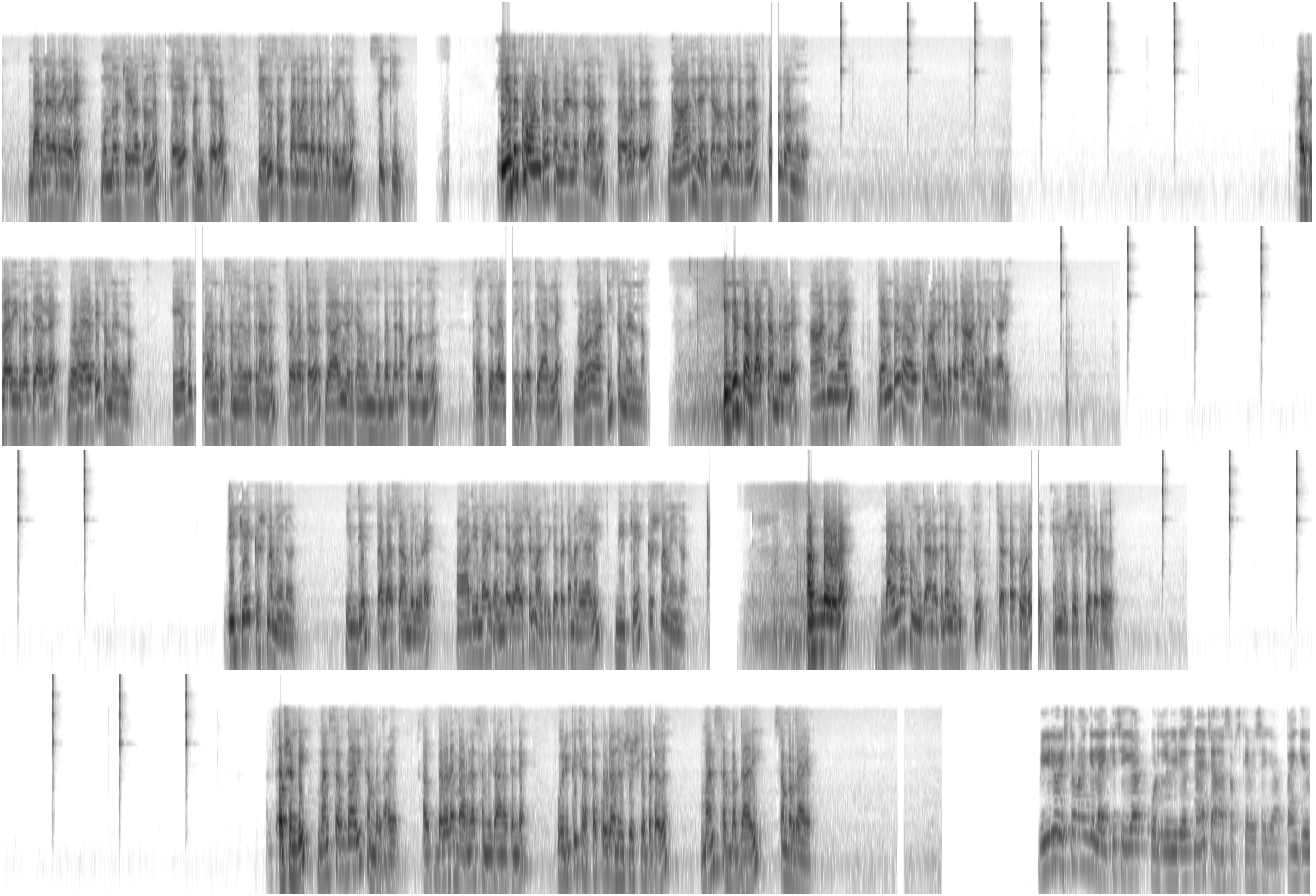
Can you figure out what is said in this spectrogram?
ഭരണഘടനയുടെ മുന്നൂറ്റി എഴുപത്തി ഒന്ന് എ എഫ് അനുച്ഛേദം ഏത് സംസ്ഥാനമായി ബന്ധപ്പെട്ടിരിക്കുന്നു? സിക്കിം ഏത് കോൺഗ്രസ് സമ്മേളനത്തിലാണ് പ്രവർത്തകർ ഖാദി ധരിക്കണമെന്ന് നിർബന്ധന കൊണ്ടുവന്നത്? ആയിരത്തി തൊള്ളായിരത്തി ഇരുപത്തി ആറിലെ ഗുവാഹട്ടി സമ്മേളനം. ഏത് കോൺഗ്രസ് സമ്മേളനത്തിലാണ് പ്രവർത്തകർ ഖാദി ധരിക്കണമെന്ന് നിബന്ധന കൊണ്ടുവന്നത്? ആയിരത്തി തൊള്ളായിരത്തി ഇരുപത്തി ആറിലെ ഗുവാഹട്ടി സമ്മേളനം. ഇന്ത്യൻ തമ്പാ സ്റ്റാമ്പിലൂടെ ആദ്യമായി രണ്ട് പ്രാവശ്യം ആദരിക്കപ്പെട്ട ആദ്യ മലയാളി. കെ കൃഷ്ണമേനോൻ ഇന്ത്യൻ തപാൽ സ്റ്റാമ്പിലൂടെ ആദ്യമായി രണ്ട് പ്രാവശ്യം ആദരിക്കപ്പെട്ട മലയാളി വി കെ കൃഷ്ണമേനോൻ അക്ബറുടെ ഭരണ സംവിധാനത്തിന്റെ ഉരുക്ക് ചട്ടക്കൂട് എന്ന് വിശേഷിക്കപ്പെട്ടത്. ഓപ്ഷൻ ബി മൻസബ്ദാരി സമ്പ്രദായം. അക്ബറുടെ ഭരണ സംവിധാനത്തിന്റെ ഉരുക്ക് ചട്ടക്കൂട് എന്ന് വിശേഷിക്കപ്പെട്ടത് മൻസബ്ദാരി സമ്പ്രദായം. വീഡിയോ ഇഷ്ടമായെങ്കിൽ ലൈക്ക് ചെയ്യുക കൂടുതൽ വീഡിയോസിനായി ചാനൽ സബ്സ്ക്രൈബ് ചെയ്യുക താങ്ക്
